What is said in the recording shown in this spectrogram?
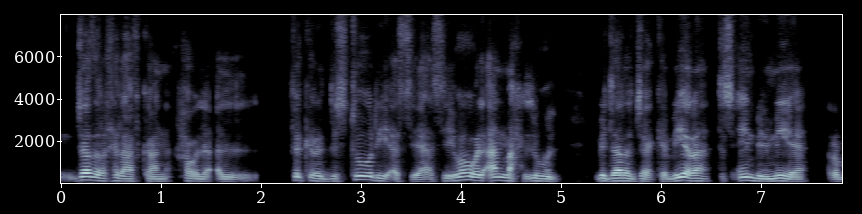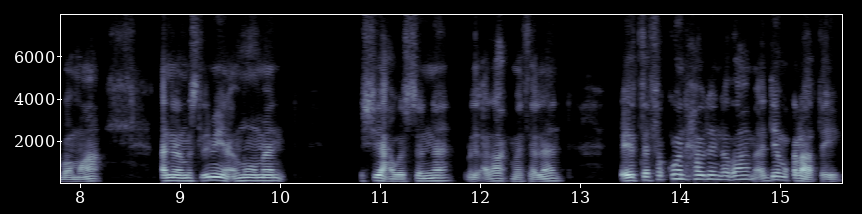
جذر الخلاف كان حول الفكر الدستوري السياسي وهو الآن محلول بدرجة كبيرة 90% ربما أن المسلمين عموما الشيعة والسنة بالعراق مثلا يتفقون حول النظام الديمقراطي.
